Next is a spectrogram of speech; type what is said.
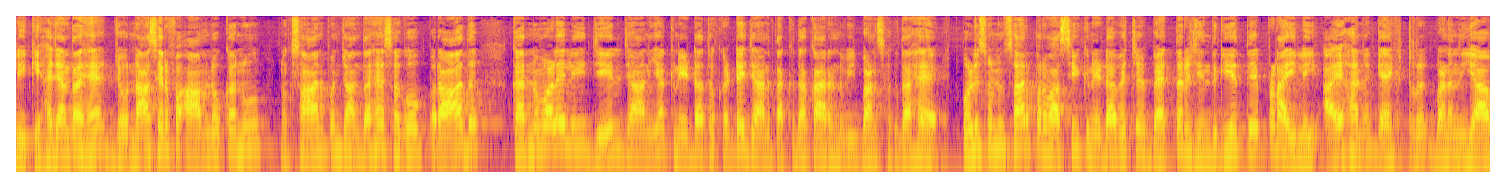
ਲਈ ਕਿਹਾ ਜਾਂਦਾ ਹੈ, ਜੋ ਨਾ ਸਿਰਫ ਆਮ ਲੋਕਾਂ ਨੂੰ ਨੁਕਸਾਨ ਪਹੁੰਚਾਉਂਦਾ ਹੈ, ਸਗੋਂ ਅਪਰਾਧ ਕਰਨ ਵਾਲੇ ਲਈ ਜੇਲ੍ਹ ਜਾਣ ਜਾਂ ਕੈਨੇਡਾ ਤੋਂ ਕੱਢੇ ਜਾਣ ਤੱਕ ਦਾ ਕਾਰਨ ਵੀ ਬਣ ਸਕਦਾ ਹੈ। ਪੁਲਿਸ ਅਨੁਸਾਰ ਪ੍ਰਵਾਸੀ ਕੈਨੇਡਾ ਵਿੱਚ ਬਿਹਤਰ ਜ਼ਿੰਦਗੀ ਅਤੇ ਪੜ੍ਹਾਈ ਲਈ ਆਏ ਹਨ। ਗੈਂਗਸਟਰ ਬਣਨ ਜਾਂ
